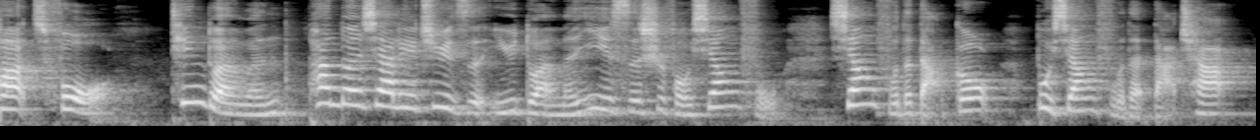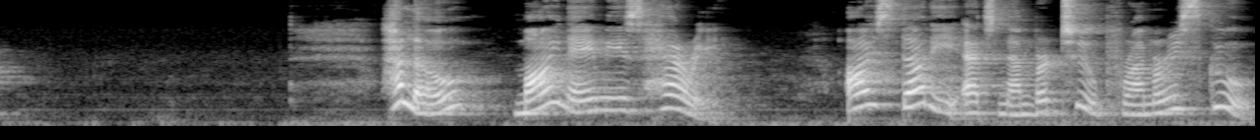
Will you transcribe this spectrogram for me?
Part Four，听短文，判断下列句子与短文意思是否相符，相符的打勾，不相符的打叉。Hello, my name is Harry. I study at number two primary school.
